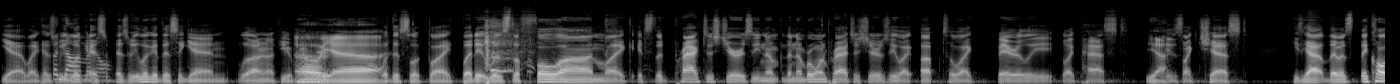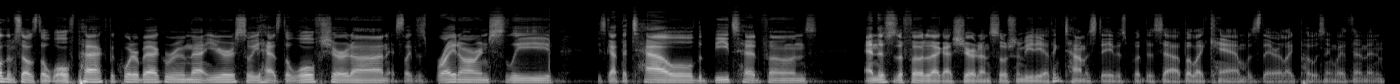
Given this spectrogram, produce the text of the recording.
yeah, like as we look as, as we look at this again. Well, I don't know if you oh, remember. Oh yeah. what this looked like, but it was the full on like it's the practice jersey, num- the number one practice jersey, like up to like barely like past Yeah. his like chest. He's got there was they called themselves the Wolf Pack, the quarterback room that year. So he has the wolf shirt on. It's like this bright orange sleeve. He's got the towel, the Beats headphones, and this is a photo that got shared on social media. I think Thomas Davis put this out, but like Cam was there like posing with him, and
